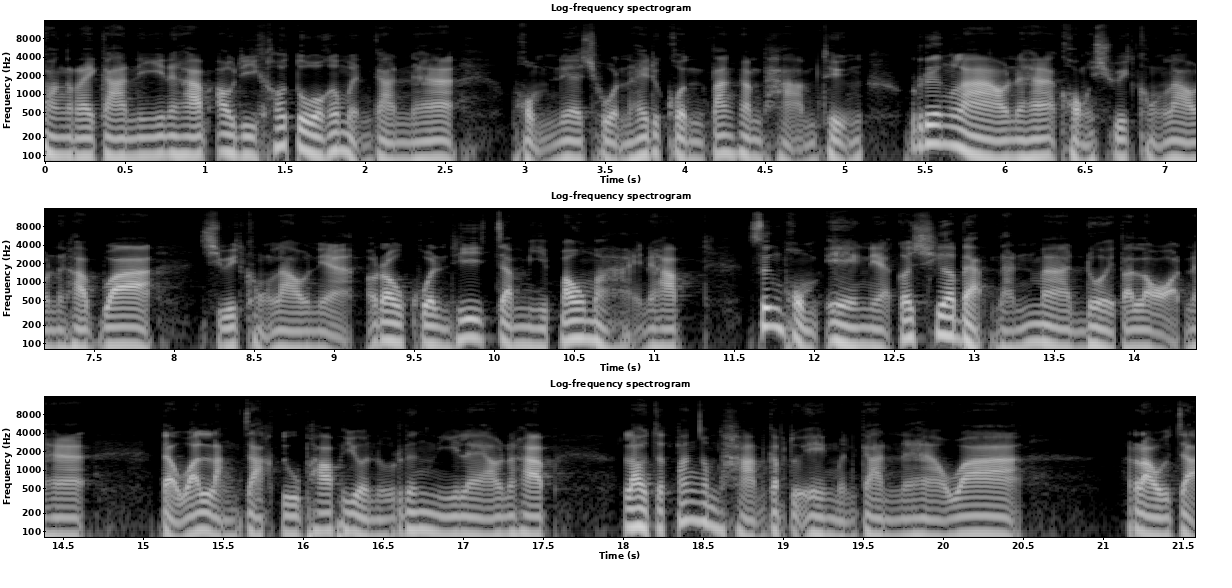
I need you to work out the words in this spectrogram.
ฟังรายการนี้นะครับ เอาดีเข้าตัวก็เหมือนกันนะฮะผมเนี่ยชวนให้ทุกคนตั้งคำถามถึงเรื่องราวนะฮะของชีวิตของเรานะครับว่าชีวิตของเราเนี่ยเราควรที่จะมีเป้าหมายนะครับ ซึ่งผมเองเนี่ยก็เชื่อแบบนั้นมาโดยตลอดนะฮะแต่ว่าหลังจากดูภาพยนตร์เรื่องนี้แล้วนะครับ เราจะตั้งคำถามกับตัวเองเหมือนกันนะฮะว่า เราจะ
